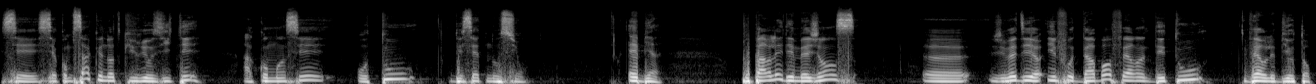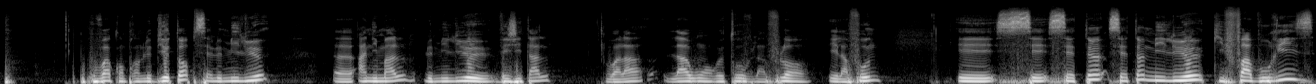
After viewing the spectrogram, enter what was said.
C'est comme ça que notre curiosité a commencé autour de cette notion. Eh bien, pour parler d'émergence, euh, je veux dire, il faut d'abord faire un détour vers le biotope. Pour pouvoir comprendre, le biotope, c'est le milieu euh, animal, le milieu végétal, voilà, là où on retrouve la flore et la faune. Et c'est un, un milieu qui favorise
